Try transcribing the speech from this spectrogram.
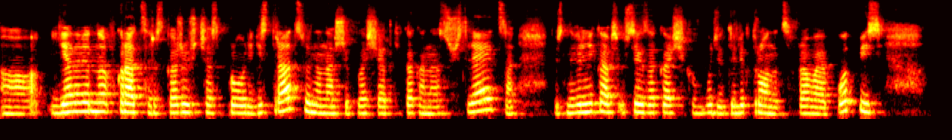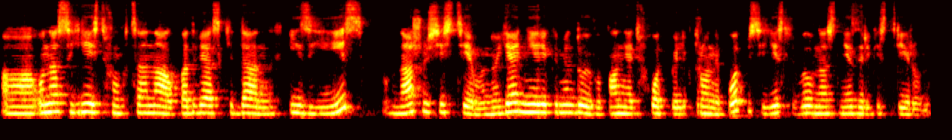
А, я, наверное, вкратце расскажу сейчас про регистрацию на нашей площадке, как она осуществляется. То есть наверняка у всех заказчиков будет электронно-цифровая подпись. А, у нас есть функционал подвязки данных из ЕИС в нашу систему, но я не рекомендую выполнять вход по электронной подписи, если вы у нас не зарегистрированы,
